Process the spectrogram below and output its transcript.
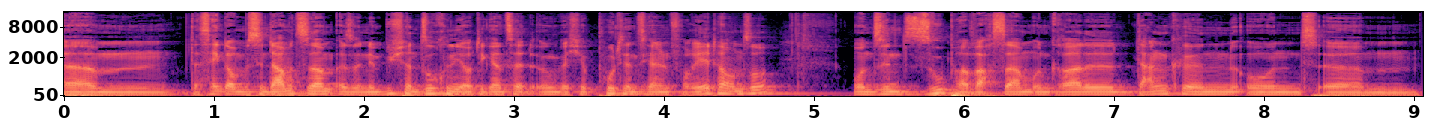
Ähm, das hängt auch ein bisschen damit zusammen, also in den Büchern suchen die auch die ganze Zeit irgendwelche potenziellen Verräter und so und sind super wachsam und gerade Duncan und ähm,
